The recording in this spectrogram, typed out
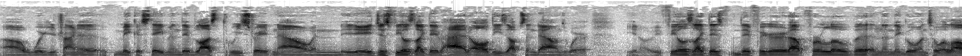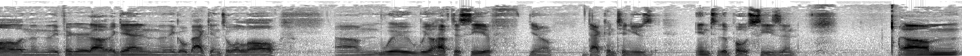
Uh, where you're trying to make a statement. They've lost three straight now, and it, it, just feels like they've had all these ups and downs. Where you know it feels like they they figure it out for a little bit, and then they go into a lull, and then they figure it out again, and then they go back into a lull. Um, we we'll have to see if you know that continues into the postseason. Um,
